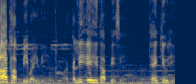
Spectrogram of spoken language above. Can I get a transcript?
ਆਹ ਥਾਪੀ ਬਾਈ ਦੀ। ਕੱਲੀ ਇਹੀ ਥਾਪੀ ਸੀ। ਥੈਂਕ ਯੂ ਜੀ।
